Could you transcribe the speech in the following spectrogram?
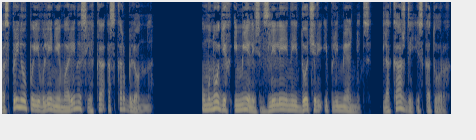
воспринял появление Марины слегка оскорбленно. У многих имелись взлелейные дочери и племянницы, для каждой из которых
